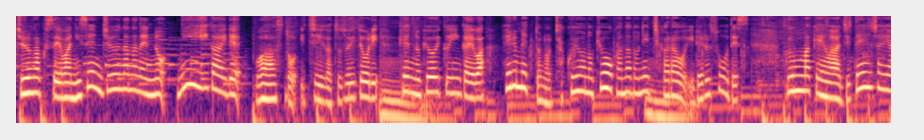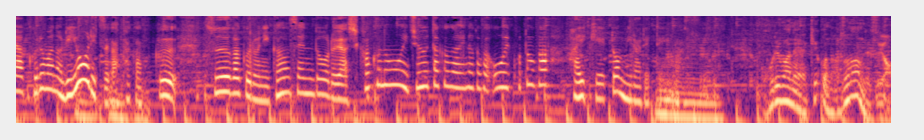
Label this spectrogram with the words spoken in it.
中学生は2017年の2位以外でワースト1位が続いており、県の教育委員会はヘルメットの着用の強化などに力を入れるそうです。群馬県は自転車や車の利用率が高く通学路に幹線道路や死角の多い住宅街などが多いことが背景と見られています、これはね結構謎なんですよ、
